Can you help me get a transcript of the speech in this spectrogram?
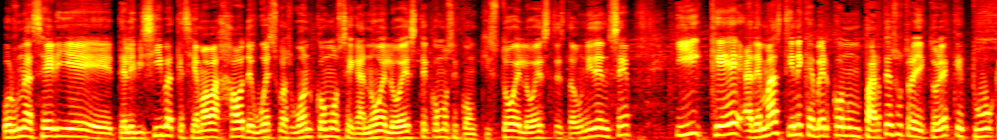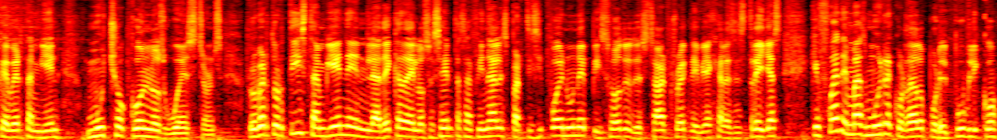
por una serie televisiva que se llamaba How the West Was Won, cómo se ganó el oeste, cómo se conquistó el oeste estadounidense y que además tiene que ver con un parte de su trayectoria que tuvo que ver también mucho con los westerns. Roberto Ortiz también en la década de los 60 a finales participó en un episodio de Star Trek de Viaje a las Estrellas que fue además muy recordado por el público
